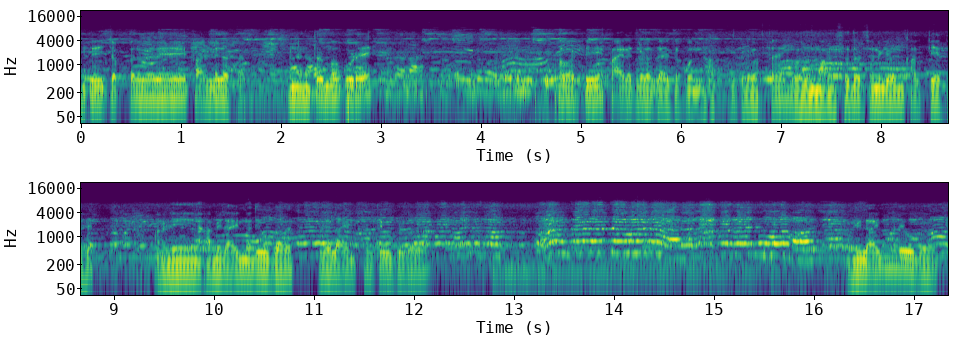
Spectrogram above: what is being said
इथे चप्पल वगैरे काढले जातात. नंतर मग पुढे वरती पायऱ्या चढत जायचं पुन्हा. इकडे बघताय वरून माणसं दर्शन घेऊन खालती येत आहे आणि आम्ही लाईनमध्ये उभं आहोत. तिथे लाईन खालती उभे बघा. आम्ही लाईनमध्ये उभे आहोत.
